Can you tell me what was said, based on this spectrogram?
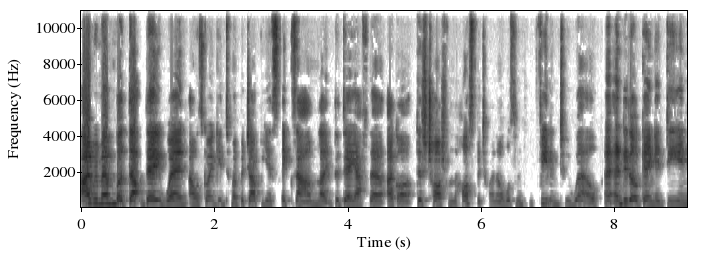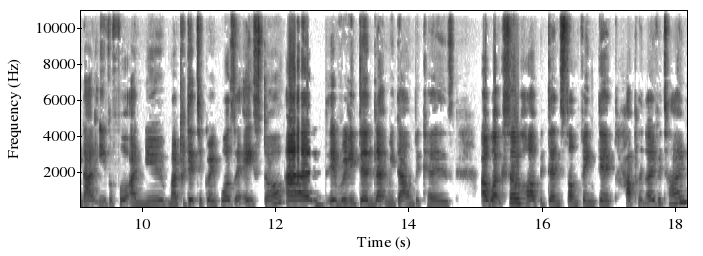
I remember that day when I was going into my Punjabi exam, like the day after I got discharged from the hospital and I wasn't feeling too well. I ended up getting a D in that, even though I knew my predicted grade was an A Star, and it really did let me down because I worked so hard, but then something did happen over time.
